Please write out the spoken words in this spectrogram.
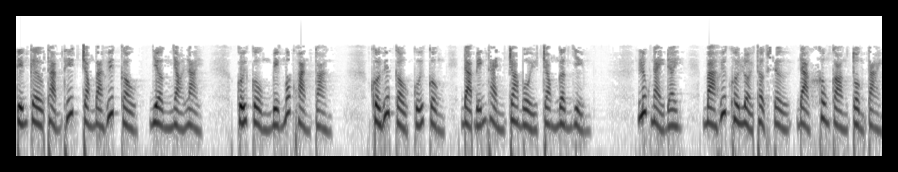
tiếng kêu thảm thiết trong ba huyết cầu dần nhỏ lại, cuối cùng biến mất hoàn toàn. Khối huyết cầu cuối cùng đã biến thành tro bụi trong ngân diệm. Lúc này đây, ba huyết khôi lội thật sự đã không còn tồn tại.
